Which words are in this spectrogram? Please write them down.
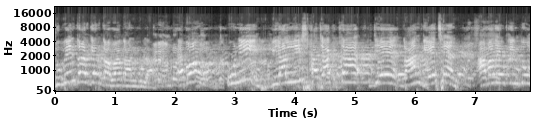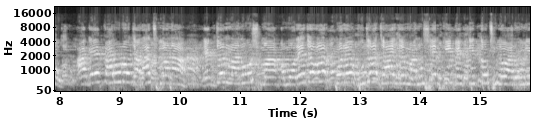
জুবিন গার্গের গাওয়া গানগুলা। এবং উনি বিয়াল্লিশ হাজারটা যে গান গেয়েছেন, আমাদের কিন্তু আগে কারোরও জানা ছিল না। একজন মানুষ মরে যাওয়ার পরে বোঝা যায় যে মানুষের কি ব্যক্তিত্ব ছিল আর উনি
